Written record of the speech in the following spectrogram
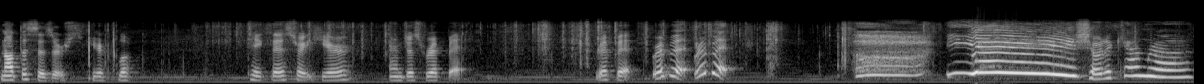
not the scissors. Here, look. Take this right here and just rip it. Rip it. Rip it. Rip it. Yay! Show the camera.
